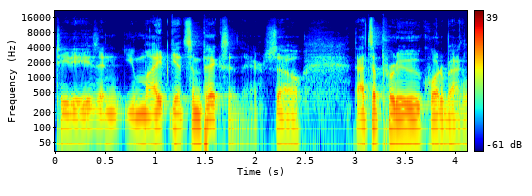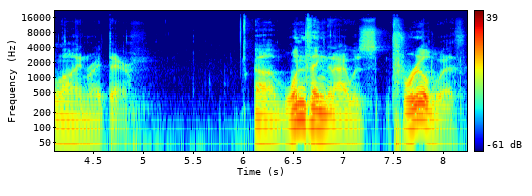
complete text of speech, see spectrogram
TDs, and you might get some picks in there. So that's a Purdue quarterback line right there. Uh, one thing that I was thrilled with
